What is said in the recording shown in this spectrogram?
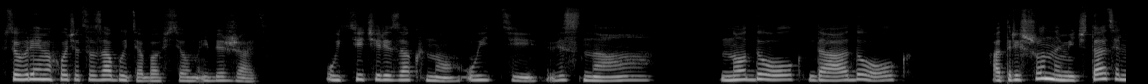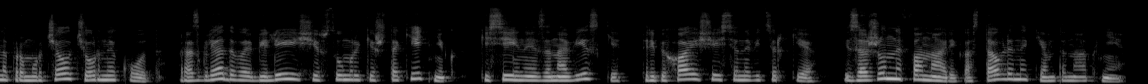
Все время хочется забыть обо всем и бежать. Уйти через окно, уйти, весна. Но долг, да, долг. Отрешенно мечтательно промурчал черный кот, разглядывая белеющий в сумраке штакетник, кисейные занавески, трепехающиеся на ветерке и зажженный фонарик, оставленный кем-то на окне.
